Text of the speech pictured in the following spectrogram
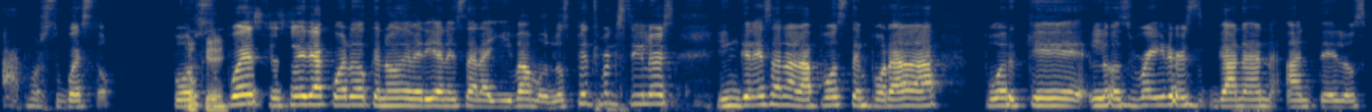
Ah, por supuesto. Por supuesto, estoy de acuerdo que no deberían estar allí. Vamos, los Pittsburgh Steelers ingresan a la postemporada porque los Raiders ganan ante los,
